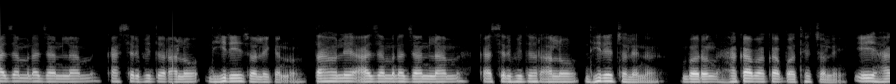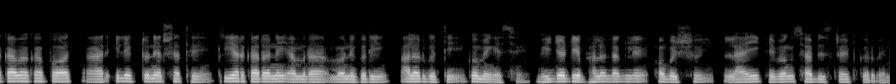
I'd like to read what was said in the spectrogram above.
আজ আমরা জানলাম কাছের ভিতর আলো ধীরে চলে কেন। তাহলে আজ আমরা জানলাম কাছের ভিতর আলো ধীরে চলে না। বরং হাঁকা বাঁকা পথে চলে। এই হাঁকা বাঁকা পথ আর ইলেকট্রনের সাথে ক্রিয়ার কারণেই আমরা মনে করি আলোর গতি কমে গেছে। ভিডিওটি ভালো লাগলে অবশ্যই লাইক এবং সাবস্ক্রাইব করবেন।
